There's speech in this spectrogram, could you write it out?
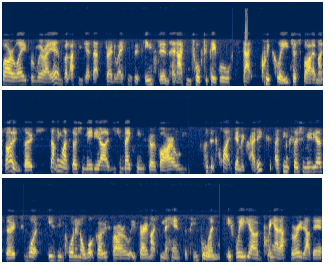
far away from where I am, but I can get that straight away because it's instant and I can talk to people that quickly just via my phone. So something like social media, you can make things go viral because it's quite democratic, I think, social media. So what is important or what goes viral is very much in the hands of people. And if we are putting out our stories out there,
